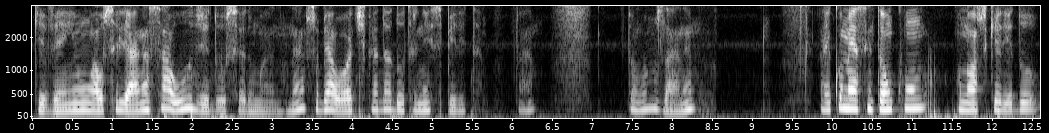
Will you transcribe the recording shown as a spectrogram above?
que venham auxiliar na saúde do ser humano, né, sob a ótica da doutrina espírita. Tá? Então vamos lá, né? Aí começa então com o nosso querido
